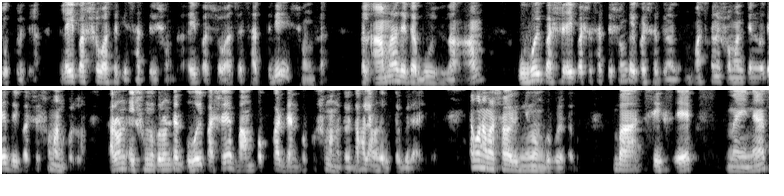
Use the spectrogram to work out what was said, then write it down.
যোগ করে দিলাম। তাহলে এই পাঁচশো আছে কি? ছাত্রীর সংখ্যা। এই পাঁচশো আছে ছাত্রী সংখ্যা। তাহলে আমরা যেটা বুঝলাম, উভয় পাশে এই পাশে ছাত্রীর সংখ্যা, এই পাশে ছাত্রীর মাঝখানে সমান চিহ্ন দিয়ে দুই পাশে সমান করলাম। কারণ এই সমীকরণটার উভয় পাশে বাম পক্ষ আর ডান পক্ষ সমান হতে হবে। তাহলে আমাদের উত্তর বেড়ে আসবে। এখন আমরা স্বাভাবিক নিয়ম অঙ্ক করে দেবো। বা সিক্স এক্স মাইনাস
